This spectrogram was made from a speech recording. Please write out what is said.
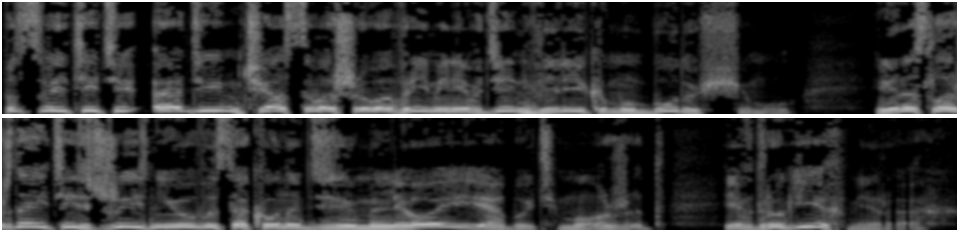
посвятите один час вашего времени в день великому будущему и наслаждайтесь жизнью высоко над землей, а, быть может, и в других мирах.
